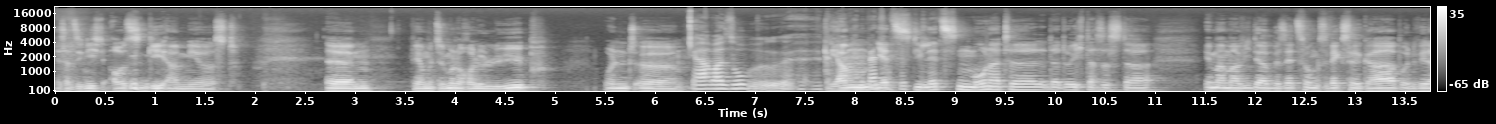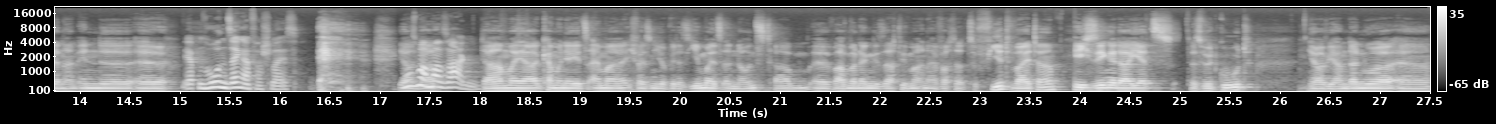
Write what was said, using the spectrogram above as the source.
Es hat sich nicht ausgeamirst. Ähm, wir haben uns immer noch alle lieb. Und äh, Ja, aber so. Äh, wir haben jetzt die letzten Monate, dadurch, dass es da immer mal wieder Besetzungswechsel gab und wir dann am Ende äh, Ihr habt einen hohen Sängerverschleiß. Ja, Muss man da, mal sagen. Da haben wir ja, kann man ja jetzt einmal, ich weiß nicht, ob wir das jemals announced haben, äh, haben wir dann gesagt, wir machen einfach da zu viert weiter. Ich singe da jetzt, das wird gut. Ja, wir haben dann nur äh,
